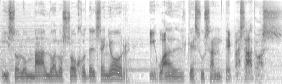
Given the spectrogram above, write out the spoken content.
hizo lo malo a los ojos del Señor, igual que sus antepasados.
